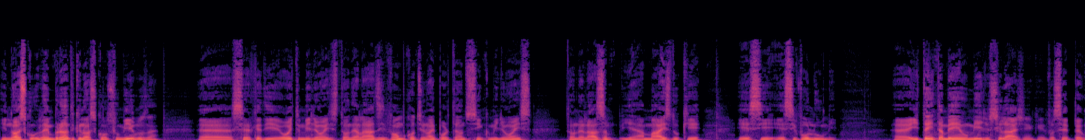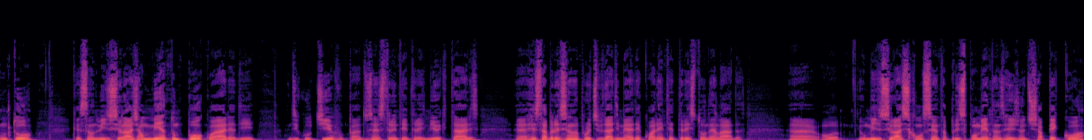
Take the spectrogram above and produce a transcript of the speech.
E nós, lembrando que nós consumimos né, é, cerca de 8 milhões de toneladas e vamos continuar importando 5 milhões de toneladas e a mais do que esse, esse volume. É, e tem também o milho silagem, que você perguntou, questão do milho silagem aumenta um pouco a área de, de cultivo para 233 mil hectares, eh, restabelecendo a produtividade média de 43 toneladas. Uh, o, o, milho silagem se concentra principalmente nas regiões de Chapecó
